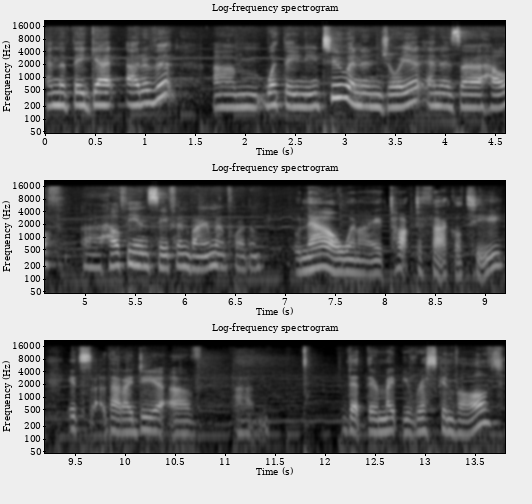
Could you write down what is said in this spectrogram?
and that they get out of it um, what they need to and enjoy it and is a health, healthy and safe environment for them. Now when I talk to faculty, it's that idea of um, that there might be risk involved.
